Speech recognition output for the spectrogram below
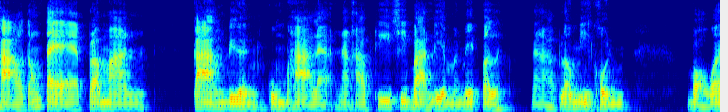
ข่าวตั้งแต่ประมาณกลางเดือนกุมภาแล้วนะครับ ที่ชิบะเรียมมันไม่เปิดนะครับ แล้วมีคนบอกว่า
